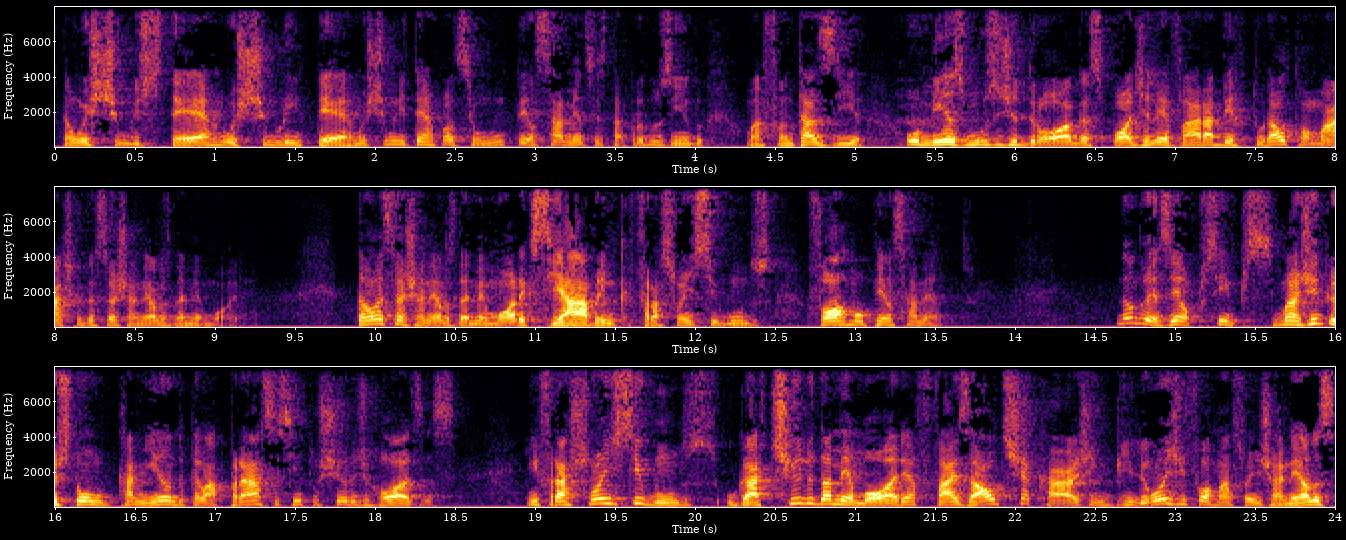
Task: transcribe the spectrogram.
Então, o estímulo externo, o estímulo interno. O estímulo interno pode ser um pensamento que você está produzindo, uma fantasia, ou mesmo uso de drogas pode levar à abertura automática dessas janelas da memória. Então, essas janelas da memória que se abrem em frações de segundos formam o pensamento. Dando um exemplo simples, imagine que eu estou caminhando pela praça e sinto o cheiro de rosas. Em frações de segundos, o gatilho da memória faz auto-checagem, bilhões de informações de janelas,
